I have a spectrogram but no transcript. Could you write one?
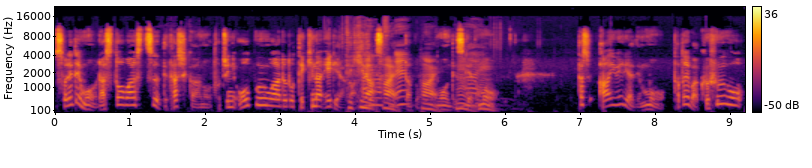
それでもラストオブアース2って確かあの途中にオープンワールド的なエリアがありますねはいだと思うんですけれども、はい確かああいうエリアでも、例えば工夫を、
